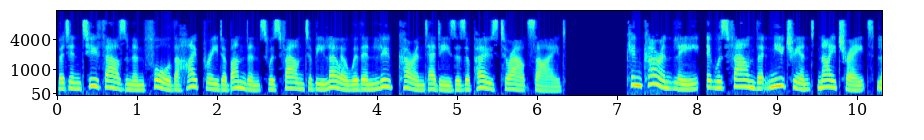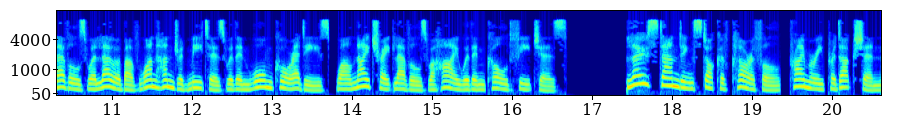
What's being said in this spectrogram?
but in 2004 the hyperiid abundance was found to be lower within loop current eddies as opposed to outside. Concurrently, it was found that nutrient nitrate levels were low above 100 meters within warm core eddies, while nitrate levels were high within cold features. Low standing stock of chlorophyll, primary production,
